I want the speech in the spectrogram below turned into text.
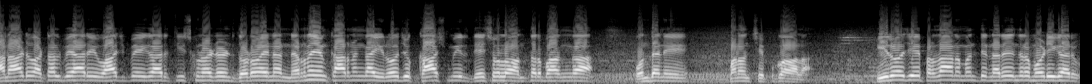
ఆనాడు అటల్ బిహారీ వాజ్పేయి గారు తీసుకున్నటువంటి దృఢమైన నిర్ణయం కారణంగా ఈరోజు కాశ్మీర్ దేశంలో అంతర్భాగంగా ఉందని మనం చెప్పుకోవాలా. ఈరోజే ప్రధానమంత్రి నరేంద్ర మోడీ గారు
